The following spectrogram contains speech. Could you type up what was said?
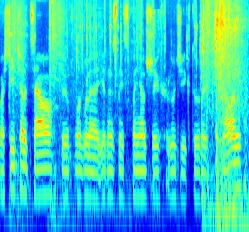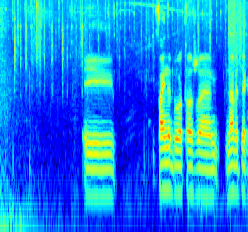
właściciel CEO to już w ogóle jeden z najwspanialszych ludzi, których poznałem. I fajne było to, że nawet jak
